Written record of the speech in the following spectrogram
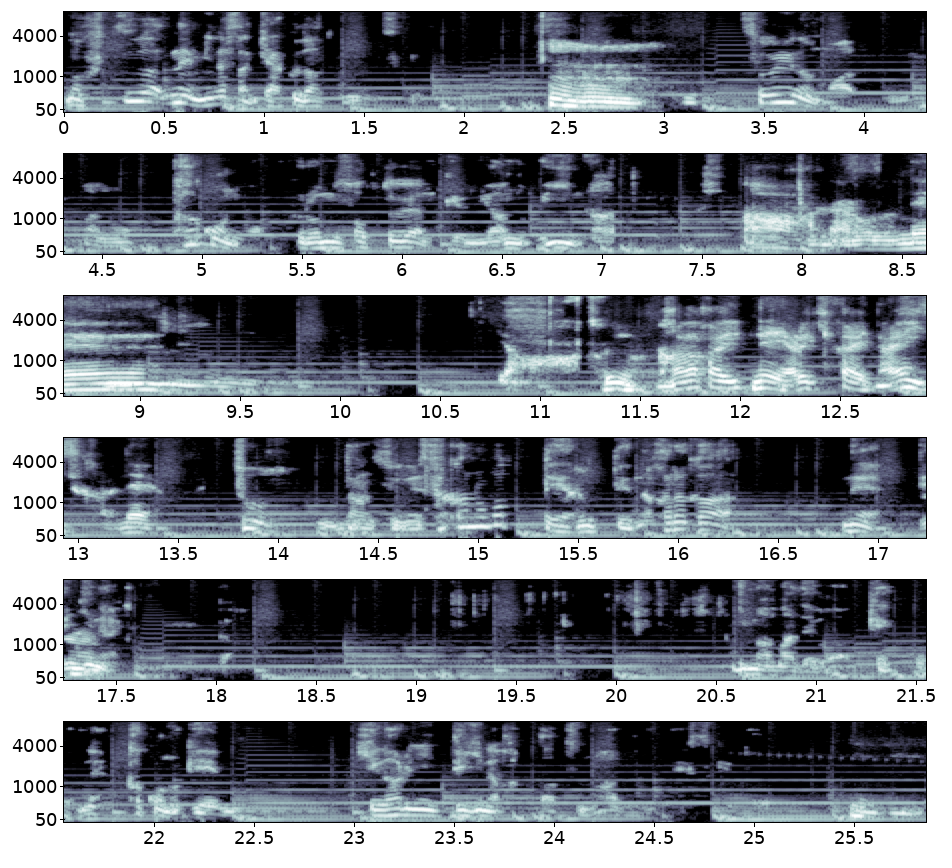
まあ、普通はね皆さん逆だと思うんですけどー、うんうん。そういうのもあってね、あの、過去のフロムソフトウェアのゲームやるのもいいなと思いました。ああ、なるほどね。うんいやーそういうのなかなかね、やる機会ないですからね。そうなんですよね。遡ってやるってなかなかね、できないうか、今までは結構ね、過去のゲーム気軽にできなかったっていうのもあるんですけど、うんうん。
